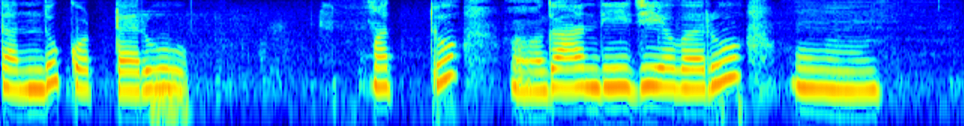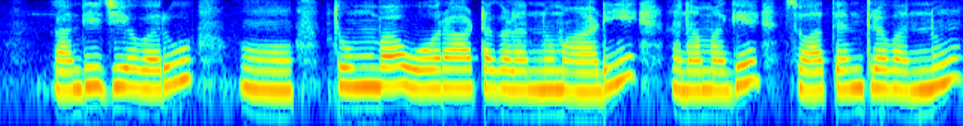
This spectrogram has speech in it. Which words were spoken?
ತಂದುಕೊಟ್ಟರು ಮತ್ತು ಗಾಂಧೀಜಿಯವರು ಗಾಂಧೀಜಿಯವರು ತುಂಬ ಹೋರಾಟಗಳನ್ನು ಮಾಡಿ ನಮಗೆ ಸ್ವಾತಂತ್ರ್ಯವನ್ನು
